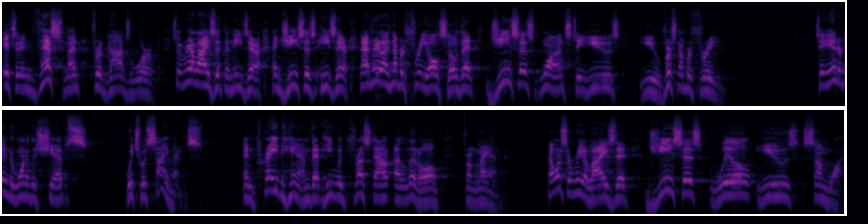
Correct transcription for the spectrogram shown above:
It's an investment for God's work. So realize that the need's there, and Jesus, He's there. Now I realize number three also that Jesus wants to use you. Verse number three. So he entered into one of the ships, which was Simon's, and prayed him that he would thrust out a little from land. Now I want us to realize that Jesus will use someone.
